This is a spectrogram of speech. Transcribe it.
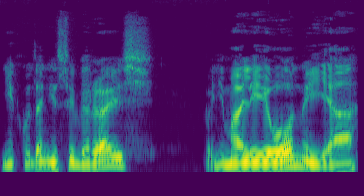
никуда не собираюсь, понимали и он, и я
